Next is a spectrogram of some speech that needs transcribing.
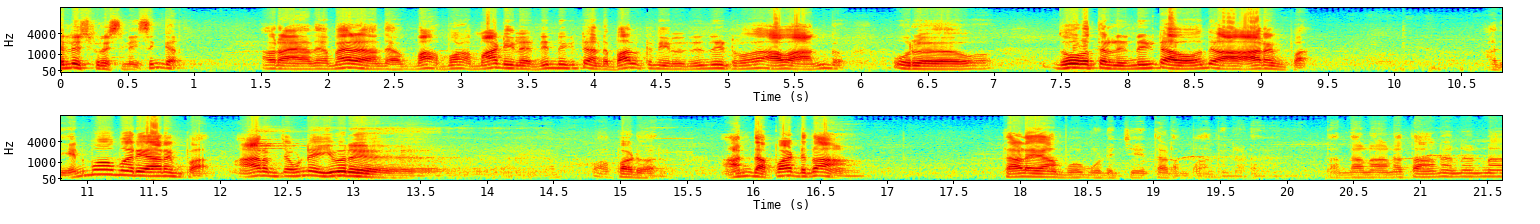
எல்விஸ் பிரஸ்லி சிங்கர். அவர் அது மேலே அந்த மா மாடியில் நின்றுக்கிட்டு அந்த பால்கனியில் நின்றுக்கிட்டு போவா. அவள் அங்கே ஒரு தூரத்தில் நின்றுக்கிட்டு அவள் வந்து ஆரம்பிப்பாள் அது என்னமோ மாதிரி ஆரம்பிப்பாள் ஆரம்பித்த உடனே இவர் பாடுவார் அந்த பாட்டு தான் தலையாம்பூ முடிச்சு தடம் பார்த்து நட தந்தனான தானன்னா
